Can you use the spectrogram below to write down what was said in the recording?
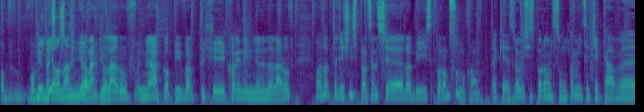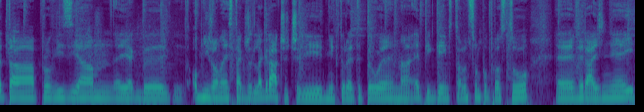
ob- w objętości milionach milionach dolarów, milionach kopii wartych e, kolejne miliony dolarów, no to te 10% się robi sporą sumką. Tak jest, robi się sporą sumką i co ciekawe, ta prowizja m, jakby obniżona jest także dla graczy, czyli niektóre tytuły na Epic Games Store. Są po prostu e, wyraźniej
